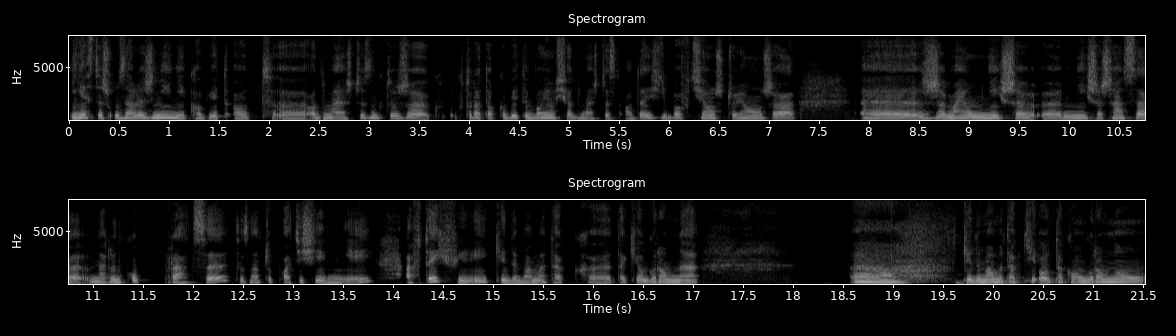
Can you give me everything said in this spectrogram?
I jest też uzależnienie kobiet od, e, od mężczyzn, którzy, które to kobiety boją się od mężczyzn odejść, bo wciąż czują, że, że mają mniejsze, e, mniejsze szanse na rynku pracy, to znaczy płaci się im mniej, a w tej chwili, kiedy mamy tak, e, takie ogromne, kiedy mamy taki, taką ogromną,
